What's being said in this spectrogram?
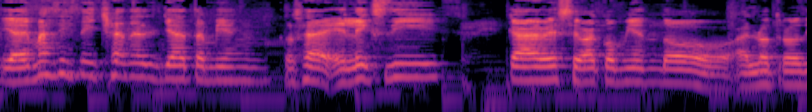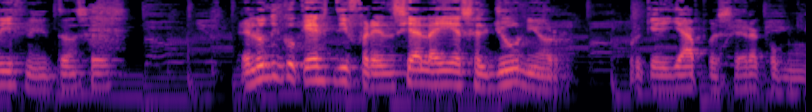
y además Disney Channel ya también, o sea, el XD cada vez se va comiendo al otro Disney, entonces el único que es diferencial ahí es el Junior, porque ya pues era como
